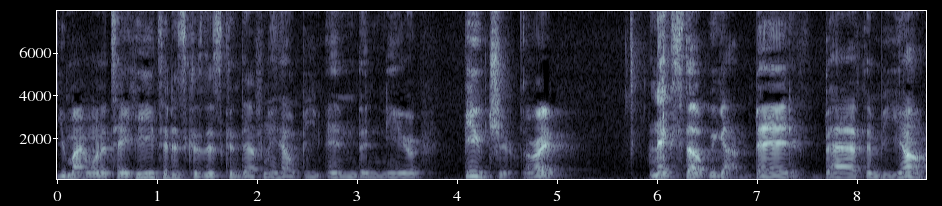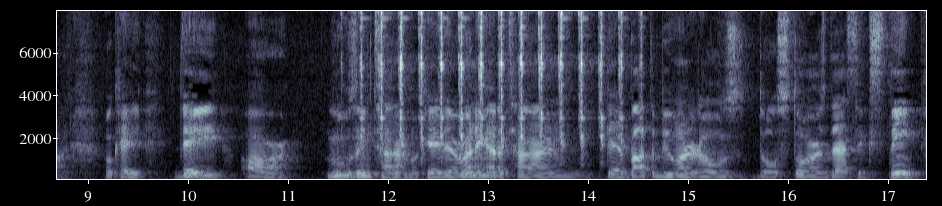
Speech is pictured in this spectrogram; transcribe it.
you might want to take heed to this because this can definitely help you in the near future, all right? Next up, we got Bed, Bath, and Beyond, okay? They are losing time, okay? They're running out of time they're about to be one of those those stores that's extinct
